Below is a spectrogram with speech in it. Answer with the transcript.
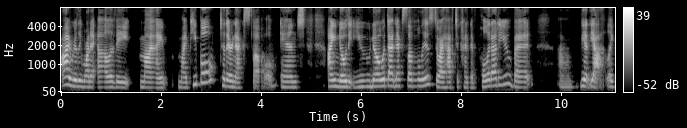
i really want to elevate my my people to their next level. And i know that you know what that next level is so i have to kind of pull it out of you but um, yeah yeah like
